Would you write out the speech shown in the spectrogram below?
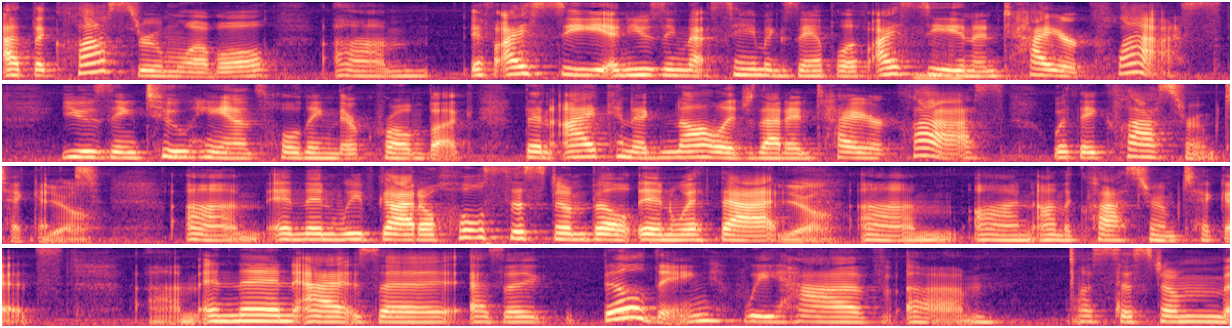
At the classroom level, um, if I see, and using that same example, if I see an entire class using two hands holding their Chromebook, then I can acknowledge that entire class with a classroom ticket. Yeah. Um, and then we've got a whole system built in with that yeah. um, on, on the classroom tickets. Um, and then as a, as a building, we have um, a system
